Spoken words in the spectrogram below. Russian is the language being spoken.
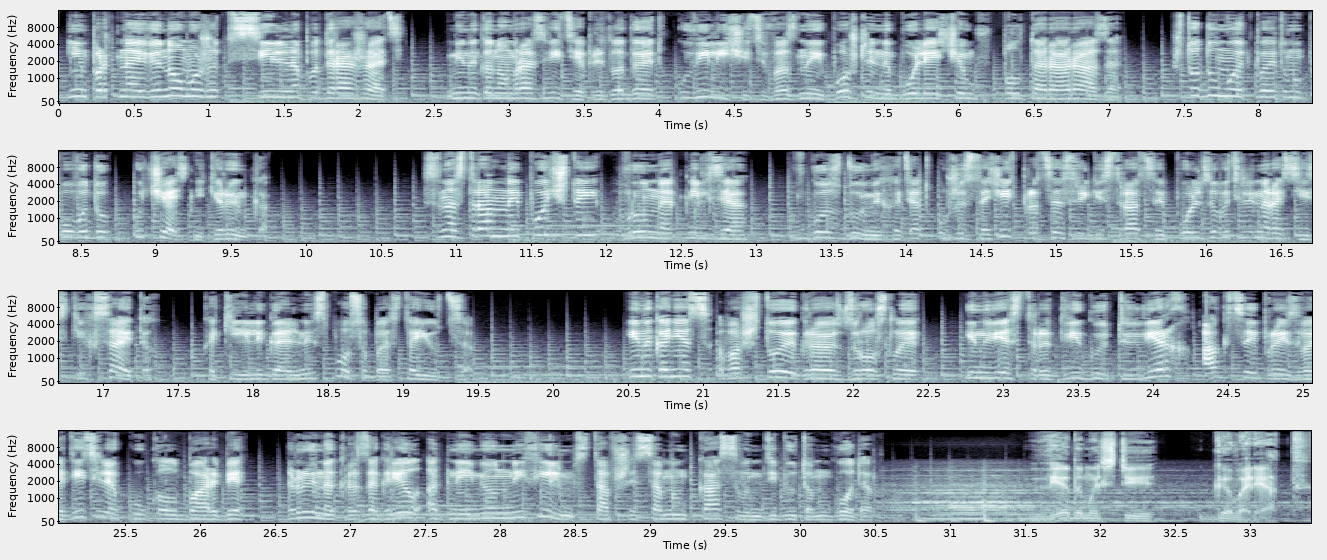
Импортное вино может сильно подорожать. Минэкономразвитие предлагает увеличить ввозные пошлины более чем в полтора раза. Что думают по этому поводу участники рынка? С иностранной почтой в Рунет нельзя. В Госдуме хотят ужесточить процесс регистрации пользователей на российских сайтах. Какие легальные способы остаются? И, наконец, во что играют взрослые? Инвесторы двигают вверх акции производителя кукол Барби. Рынок разогрел одноименный фильм, ставший самым кассовым дебютом года. Ведомости говорят.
